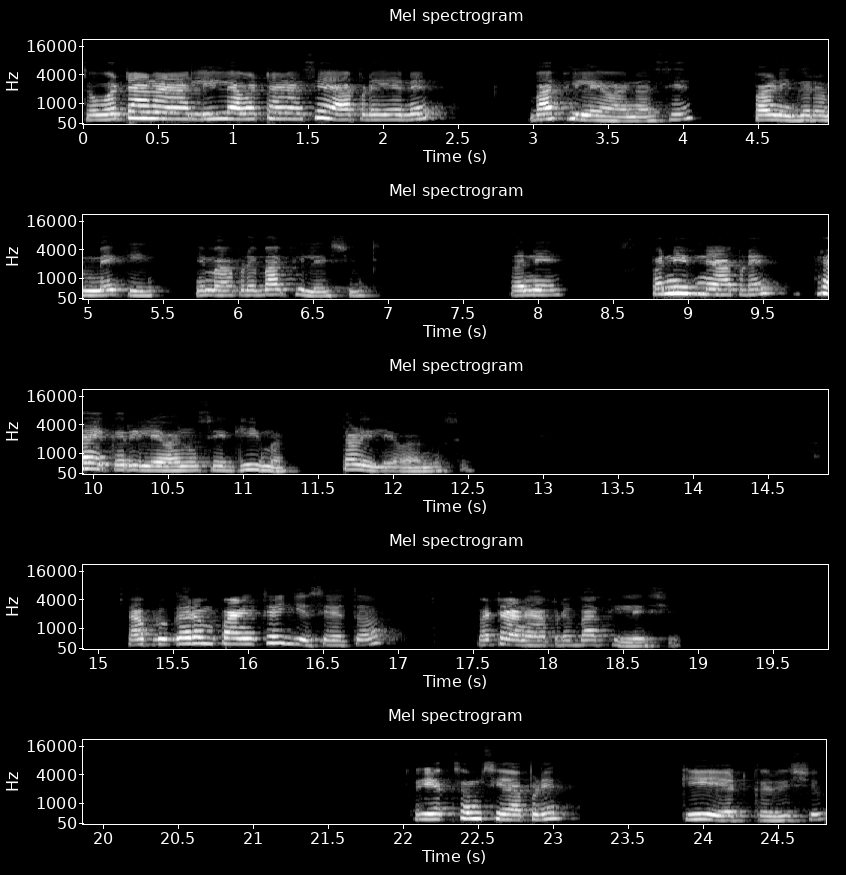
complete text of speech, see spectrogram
તો વટાણા, લીલા વટાણા છે, આપણે એને બાફી લેવાના છે, પાણી ગરમ મેકી, એમાં આપણે બાફી લઈશું. અને પનીરને આપણે ફ્રાય કરી લેવાનું છે, ઘીમાં તળી લેવાનું છે. આપણું ગરમ પાણી થઈ ગયું છે, તો વટાણા આપણે બાફી લઈશું. એક ચમચી આપણે ઘી એડ કરીશું.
